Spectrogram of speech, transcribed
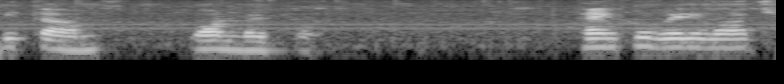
becomes 1 by 4 thank you very much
